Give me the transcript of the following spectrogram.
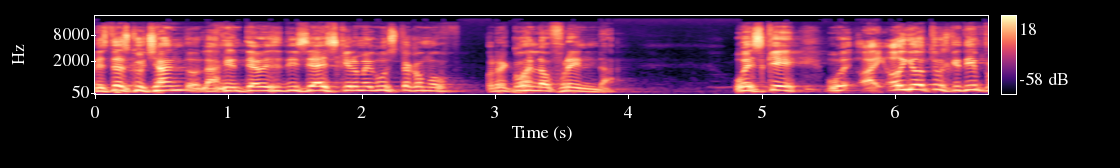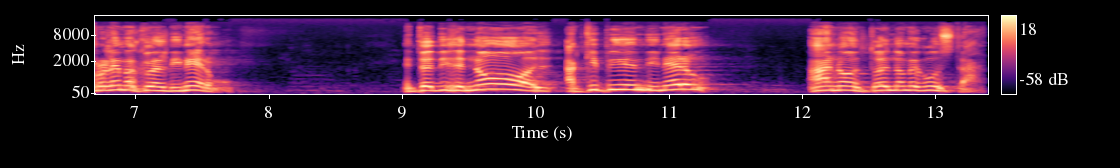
¿Me está escuchando? La gente a veces dice, es que no me gusta cómo recogen la ofrenda. O es que hay otros que tienen problemas con el dinero. Entonces dice, no, aquí piden dinero. Ah, no, entonces no me gusta.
